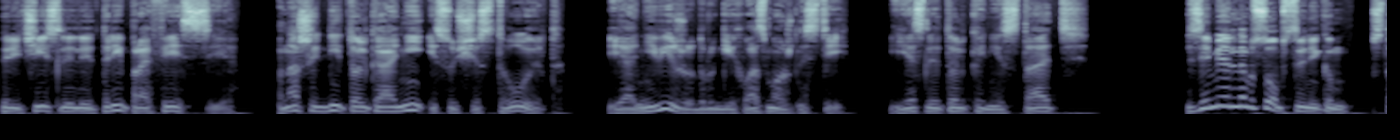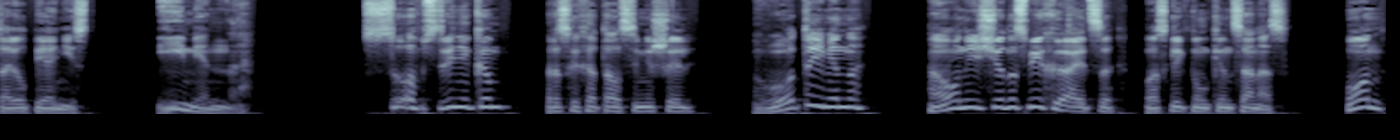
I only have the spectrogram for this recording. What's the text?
перечислили три профессии. В наши дни только они и существуют. Я не вижу других возможностей, если только не стать... «Земельным собственником», — вставил пианист. «Именно». «Собственником?» — расхохотался Мишель. «Вот именно. А он еще насмехается», — воскликнул Кенсонас. «Он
